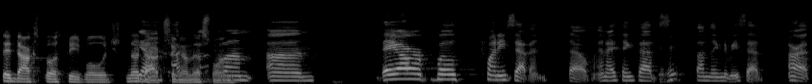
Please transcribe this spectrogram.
they dox both people, which no Yeah, doxing on this one. Um, they are both 27, though, and I think that's Mhm. something to be said. All right.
